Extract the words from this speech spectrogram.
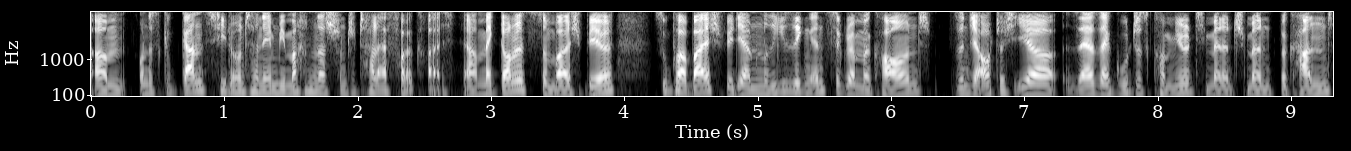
Ähm, und es gibt ganz viele Unternehmen, die machen das schon total erfolgreich. Ja, McDonald's zum Beispiel, super Beispiel. Die haben einen riesigen Instagram-Account, sind ja auch durch ihr sehr, sehr gutes Community-Management bekannt,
